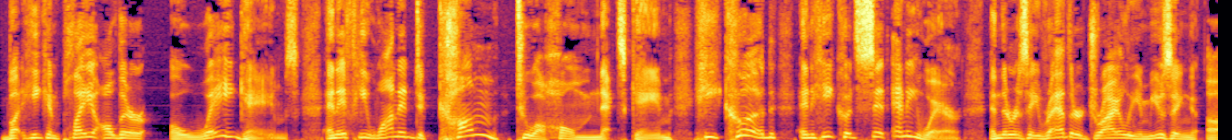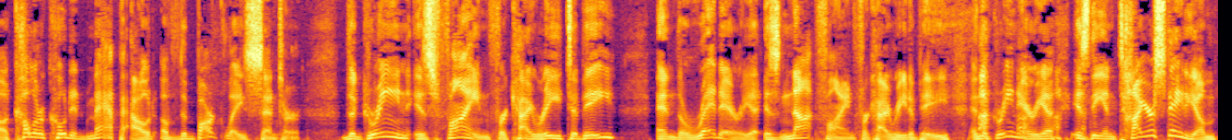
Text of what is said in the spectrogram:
but he can play all their away games. And if he wanted to come to a home Nets game, he could, and he could sit anywhere. And there is a rather dryly amusing uh, color coded map out of the Barclays Center. The green is fine for Kyrie to be. And the red area is not fine for Kyrie to be. And the green area is the entire stadium.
